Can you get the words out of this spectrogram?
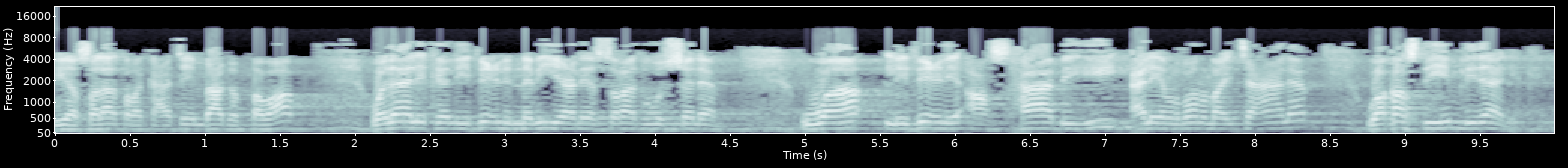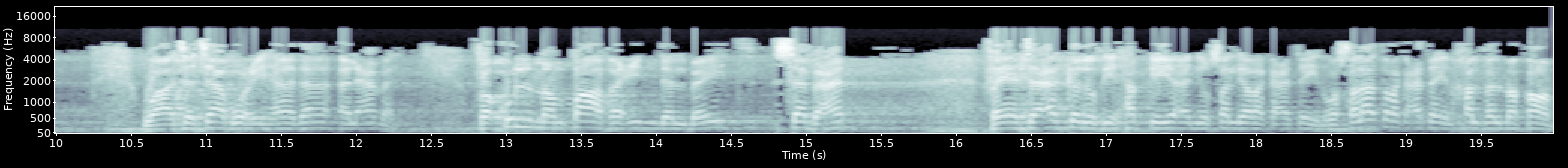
هي صلاة ركعتين بعد الطواف. وذلك لفعل النبي عليه الصلاة والسلام ولفعل أصحابه عليهم رضوان الله تعالى وقصدهم لذلك وتتابع هذا العمل. فكل من طاف عند البيت سبعا فيتأكد في حقه أن يصلي ركعتين وصلاة ركعتين خلف المقام.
